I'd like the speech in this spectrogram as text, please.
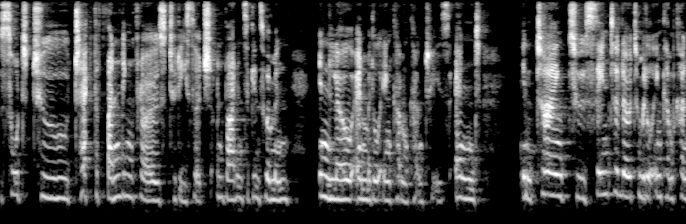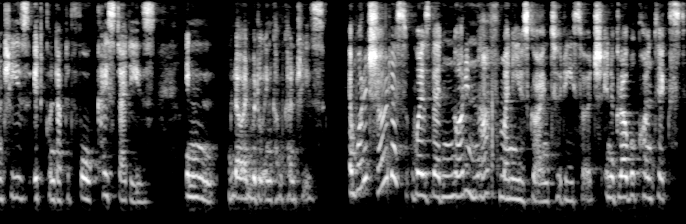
sought to track the funding flows to research on violence against women in low and middle income countries. And in trying to center low to middle income countries, it conducted four case studies in low and middle income countries. And what it showed us was that not enough money is going to research in a global context.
